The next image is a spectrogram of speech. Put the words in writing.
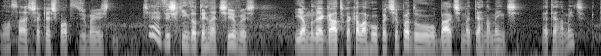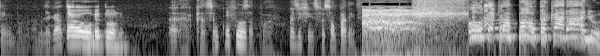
Nossa, achei que as fotos de umas. Tinha as skins alternativas. E a mulher gato com aquela roupa tipo a do Batman Eternamente. É Eternamente? Que tem a mulher gato? Ah, o retorno. É, cara, sempre confuso essa porra. Mas enfim, isso foi só um parênteses. Volta pra pauta, caralho!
